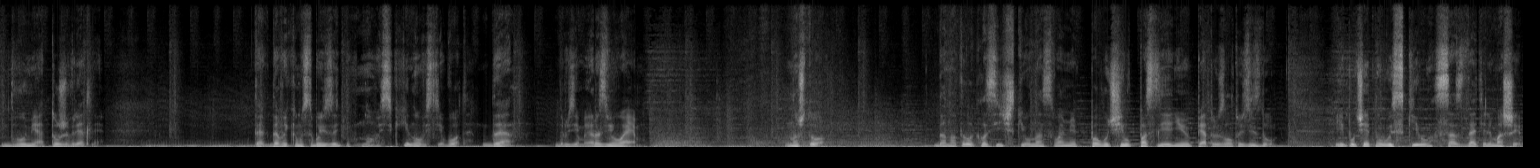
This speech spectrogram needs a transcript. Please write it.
Двумя тоже вряд ли. Так, давай-ка мы с тобой зайдем Новости, какие новости? Вот, да, друзья мои, развиваем. Ну что, Донателло классический у нас с вами получил последнюю пятую золотую звезду И получает новый скилл Создатель машин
